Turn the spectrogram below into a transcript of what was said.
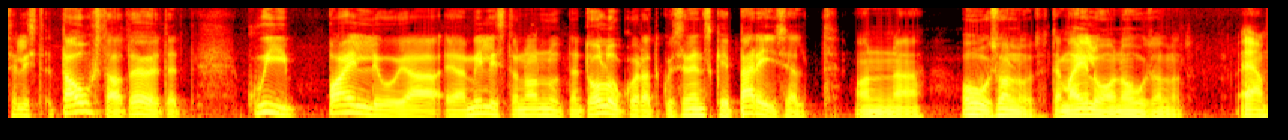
sellist taustatööd, et kui palju ja, ja millised on olnud need olukorrad, kui Zelenskõi päriselt on ohus olnud, tema elu on ohus olnud? jah,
